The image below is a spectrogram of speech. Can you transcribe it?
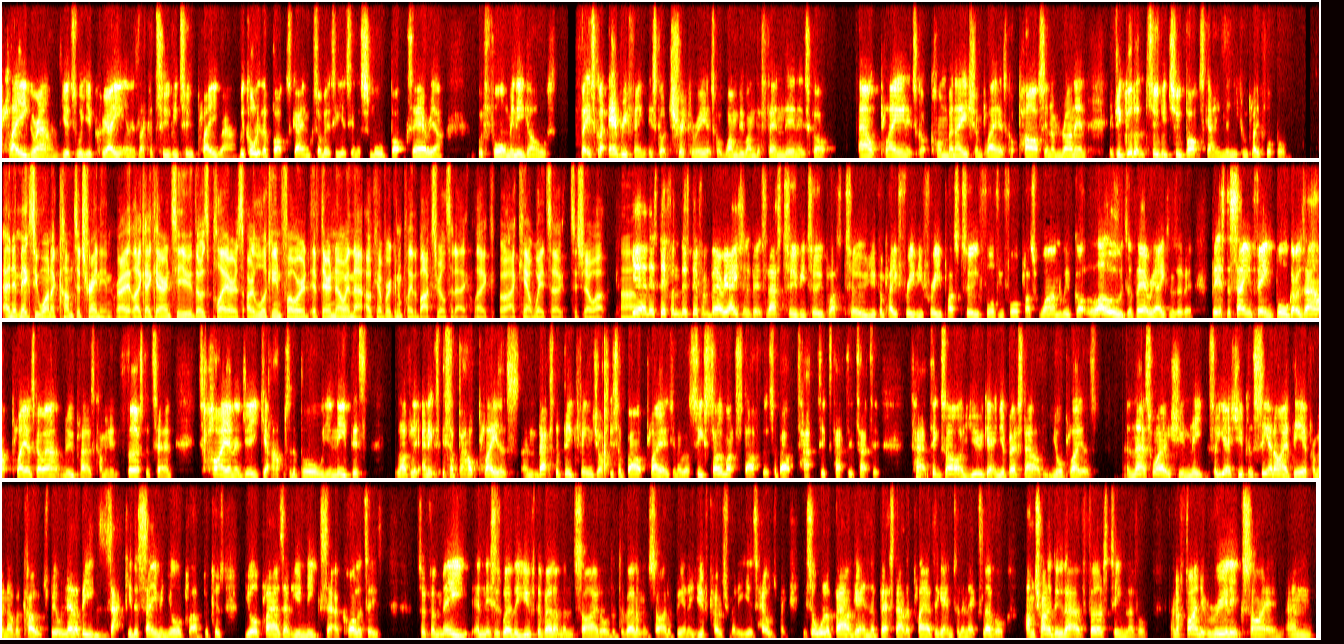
playground. It's what you're creating is like a two v two playground. We call it the box game because obviously it's in a small box area with four mini goals. But it's got everything. It's got trickery. It's got one v one defending. It's got outplaying. It's got combination play. It's got passing and running. If you're good at the two v two box game, then you can play football and it makes you want to come to training, right? Like I guarantee you, those players are looking forward if they're knowing that okay, we're going to play the box drill today. Like, oh, I can't wait to to show up. Um, yeah, there's different there's different variations of it. So that's two v two plus two. You can play three v three plus two, four v four plus one. We've got loads of variations of it, but it's the same thing. Ball goes out, players go out, new players come in. First to ten, it's high energy. Get up to the ball. You need this Lovely. And it's, it's about players. And that's the big thing, Josh. It's about players. You know, we'll see so much stuff that's about tactics, tactics, tactics. Tactics are you getting your best out of your players. And that's why it's unique. So, yes, you can see an idea from another coach, but it will never be exactly the same in your club because your players have a unique set of qualities. So for me, and this is where the youth development side or the development side of being a youth coach for many years helps me. It's all about getting the best out of the player to get him to the next level. I'm trying to do that at first team level, and I find it really exciting. And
